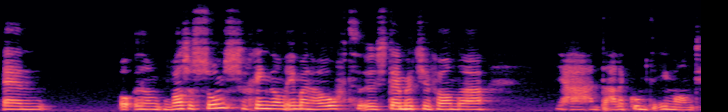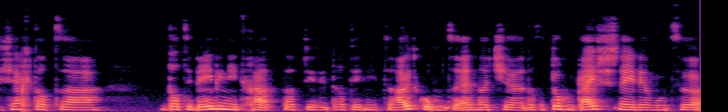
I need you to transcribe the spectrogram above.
En dan was er soms, ging dan in mijn hoofd een stemmetje van... Uh, ja, dadelijk komt er iemand die zegt dat, uh, dat die baby niet gaat, dat die, dat die niet eruit komt. En dat, je, dat er toch een keizersnede moet, uh,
